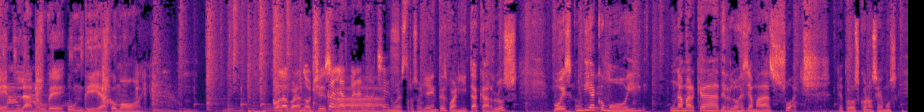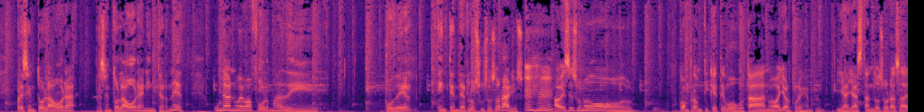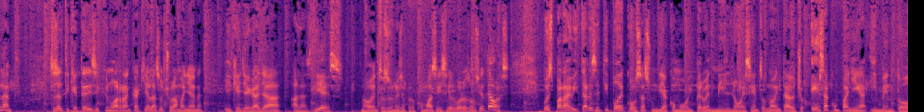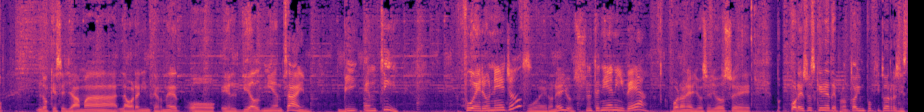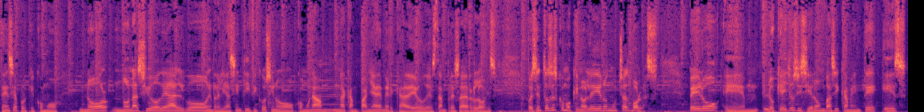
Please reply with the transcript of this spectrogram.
En la nube, un día como hoy. Con las buenas noches Con a las buenas noches. nuestros oyentes, Juanita, Carlos. Pues un día como hoy, una marca de relojes llamada Swatch, que todos conocemos, presentó la hora, presentó la hora en internet, una nueva forma de poder entender los usos horarios. A veces uno compra un tiquete Bogotá a Nueva York, por ejemplo, y allá están dos horas adelante. Entonces el tiquete dice que uno arranca aquí a las 8 de la mañana y que llega ya a las 10. ¿No? Entonces uno dice, pero ¿cómo así si el vuelo son 7 horas? Pues para evitar ese tipo de cosas, un día como hoy, pero en 1998, esa compañía inventó lo que se llama la hora en Internet o el Build Me Time, BMT. ¿Fueron ellos? Fueron ellos. No tenía ni idea. Fueron ellos, ellos, eh, por eso es que de pronto hay un poquito de resistencia, porque como no, no nació de algo en realidad científico, sino como una, una campaña de mercadeo de esta empresa de relojes, pues entonces como que no le dieron muchas bolas. Pero eh, lo que ellos hicieron básicamente es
